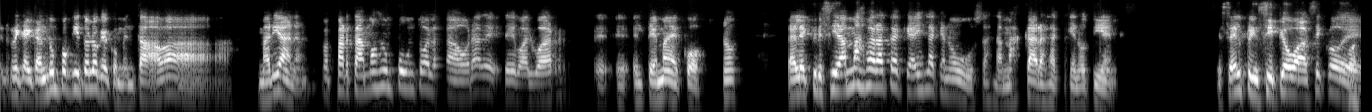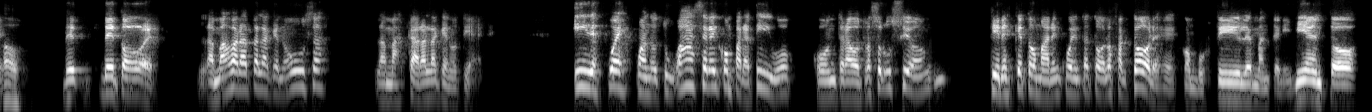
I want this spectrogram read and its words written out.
recalcando un poquito lo que comentaba Mariana, partamos de un punto a la hora de, evaluar eh, eh, el tema de costos. ¿no? La electricidad más barata que hay es la que no usas, la más cara es la que no tienes. Ese es el principio básico de, de, de todo esto. La más barata es la que no usas, la más cara la que no tienes. Y después, cuando tú vas a hacer el comparativo contra otra solución, tienes que tomar en cuenta todos los factores, eh, combustible, mantenimiento,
